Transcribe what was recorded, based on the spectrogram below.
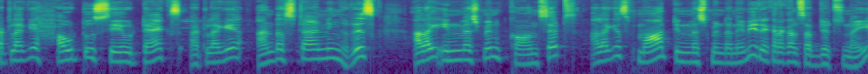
అట్లాగే హౌ టు సేవ్ ట్యాక్స్ అట్లాగే అండర్స్టాండింగ్ రిస్క్ అలాగే ఇన్వెస్ట్మెంట్ కాన్సెప్ట్స్ అలాగే స్మార్ట్ ఇన్వెస్ట్మెంట్ అనేవి రకరకాల సబ్జెక్ట్స్ ఉన్నాయి.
